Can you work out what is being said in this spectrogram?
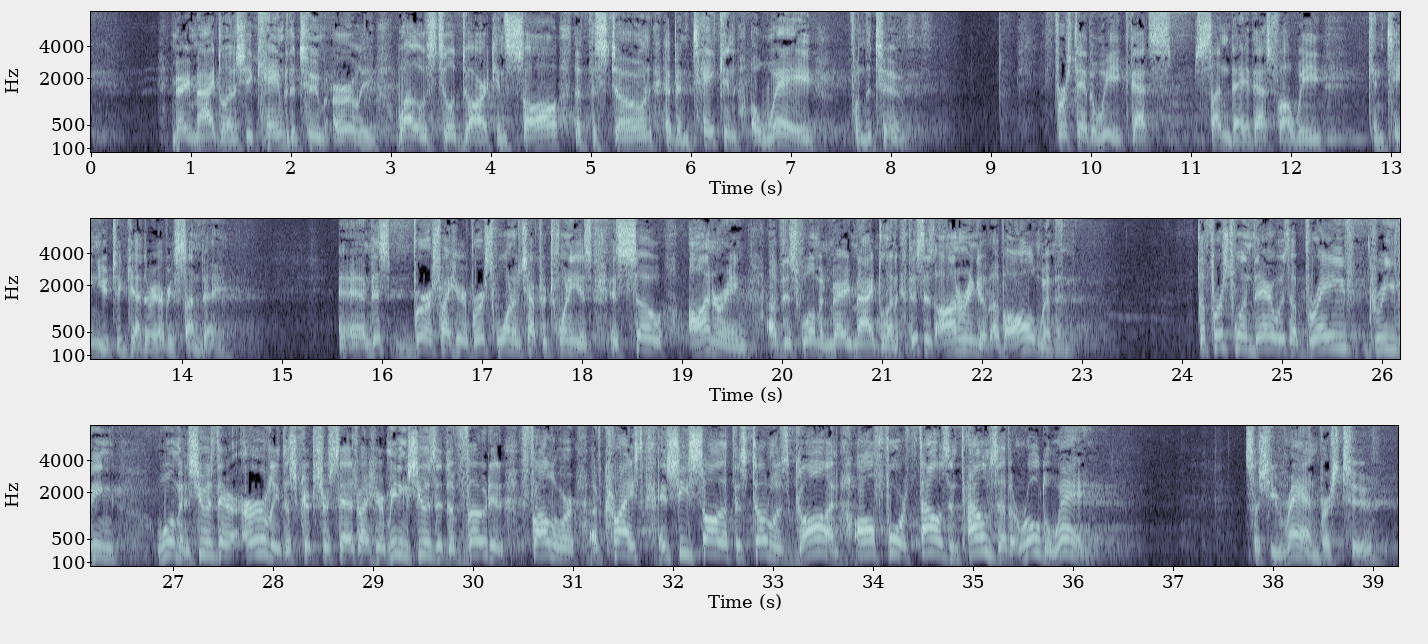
Mary Magdalene, she came to the tomb early while it was still dark and saw that the stone had been taken away from the tomb. First day of the week, that's Sunday. That's why we continue together every Sunday. And this verse right here, verse 1 of chapter 20, is, is so honoring of this woman, Mary Magdalene. This is honoring of, of all women. The first one there was a brave, grieving woman. She was there early, the scripture says right here, meaning she was a devoted follower of Christ, and she saw that the stone was gone. All 4,000 pounds of it rolled away. So she ran, verse 2.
